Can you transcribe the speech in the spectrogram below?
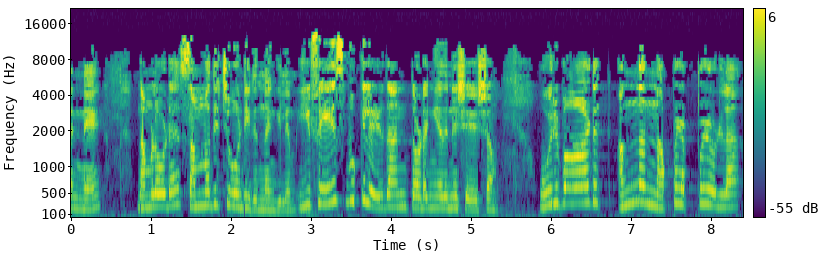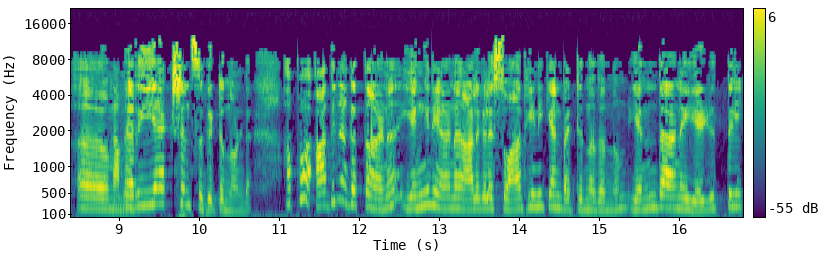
തന്നെ നമ്മളോട് സമ്മതിച്ചുകൊണ്ടിരുന്നെങ്കിലും ഈ ഫേസ്ബുക്കിൽ എഴുതാൻ തുടങ്ങിയതിനു ശേഷം ഒരുപാട് അന്നന്ന് അപ്പോഴപ്പോഴുള്ള റിയാക്ഷൻസ് കിട്ടുന്നുണ്ട്. അപ്പോൾ അതിനകത്താണ് എങ്ങനെയാണ് ആളുകളെ സ്വാധീനിക്കാൻ പറ്റുന്നതെന്നും എന്താണ് എഴുത്തിൽ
